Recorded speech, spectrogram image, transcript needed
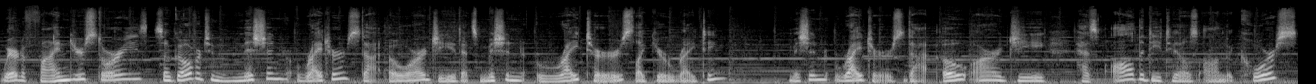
where to find your stories. So go over to missionwriters.org. That's mission writers, like you're writing. Missionwriters.org has all the details on the course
